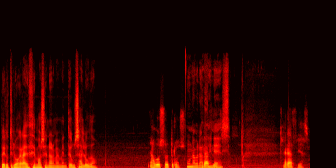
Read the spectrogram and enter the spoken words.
pero te lo agradecemos enormemente. Un saludo. A vosotros. Un abrazo, Inés. Gracias.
